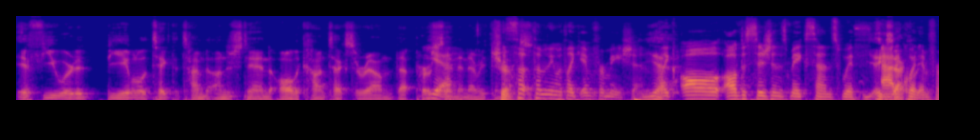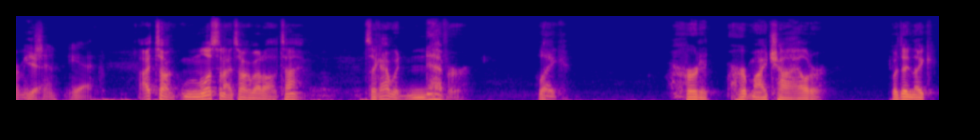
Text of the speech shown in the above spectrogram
if you were to be able to take the time to understand all the context around that person Yeah. and everything. Sure. So, something with like information. Yeah. Like all all decisions make sense with exactly. adequate information. Yeah. I talk Melissa and I talk about it all the time. It's like I would never like hurt it hurt my child or but then like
